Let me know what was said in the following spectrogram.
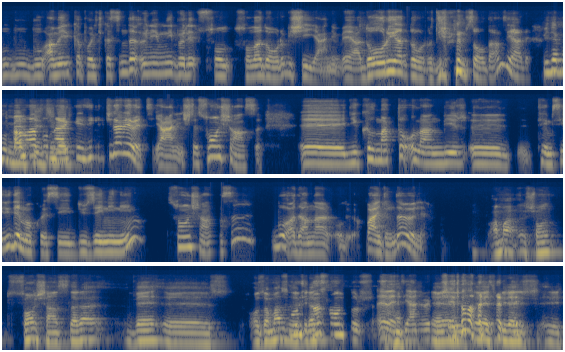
Bu, bu, bu Amerika politikasında önemli böyle sol, sola doğru bir şey yani veya doğruya doğru diyelim soldan ziyade. Bir de bu merkezciler... Ama bu merkeziyetçiler evet yani işte son şansı. Ee, yıkılmakta olan bir e, temsili demokrasi düzeninin son şansı bu adamlar oluyor. Biden da öyle. Ama son son şanslara ve e, o zaman son biraz şans son tur. Evet yani öyle bir şey de var. evet biraz e,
